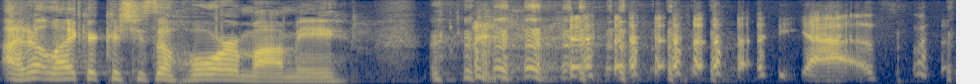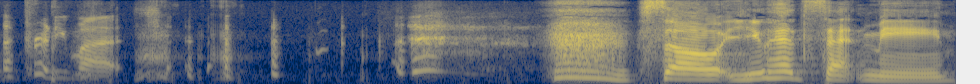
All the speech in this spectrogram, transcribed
I don't like her because she's a whore, mommy. yes, pretty much. So you had sent me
